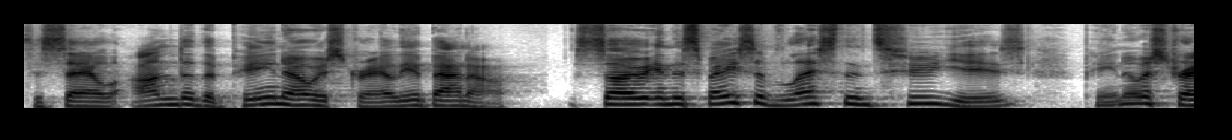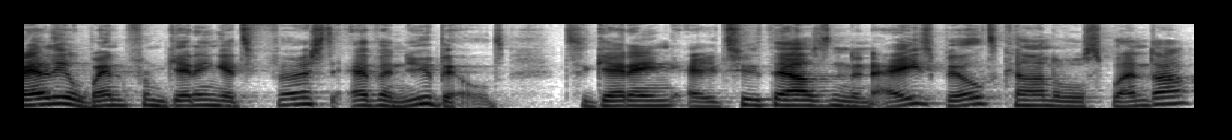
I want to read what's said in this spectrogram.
to sail under the P&O Australia banner. So, in the space of less than two years, P&O Australia went from getting its first ever new build to getting a 2008 built Carnival Splendor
